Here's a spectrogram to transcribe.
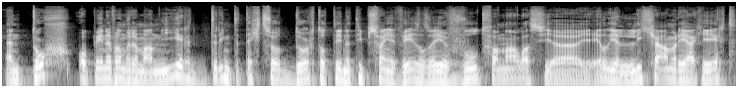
En toch, op een of andere manier, dringt het echt zo door tot in de tips van je vezels. Hè. Je voelt van alles, je, je, heel je lichaam reageert.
